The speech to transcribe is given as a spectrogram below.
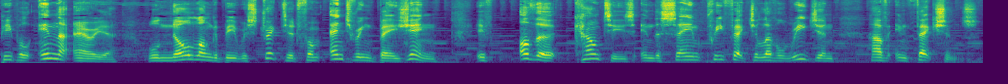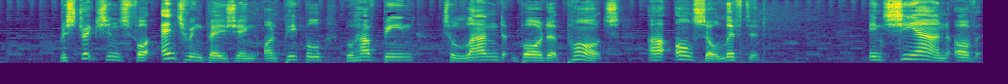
people in that area will no longer be restricted from entering Beijing if other counties in the same prefecture level region have infections. Restrictions for entering Beijing on people who have been to land border ports are also lifted. In Xi'an of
